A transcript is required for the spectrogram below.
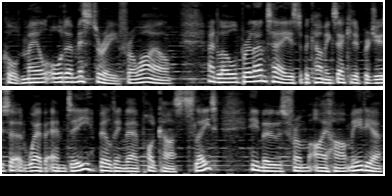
called Mail Order Mystery for a while. And Lowell Brillante is to become executive producer at WebMD, building their podcast slate. He moves from iHeartMedia.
